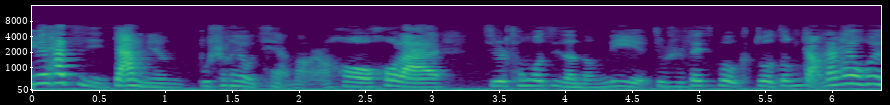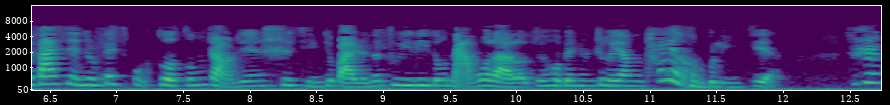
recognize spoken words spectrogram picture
因为他自己家里面不是很有钱嘛，然后后来其实通过自己的能力就是 Facebook 做增长，但是他又会发现就是 Facebook 做增长这件事情就把人的注意力都拿过来了，最后变成这个样子，他也很不理解，就是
